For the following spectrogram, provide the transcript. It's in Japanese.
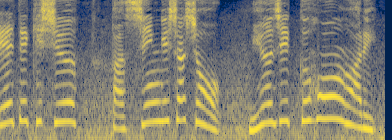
警的集、パッシング車掌、ミュージックホーンあり。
